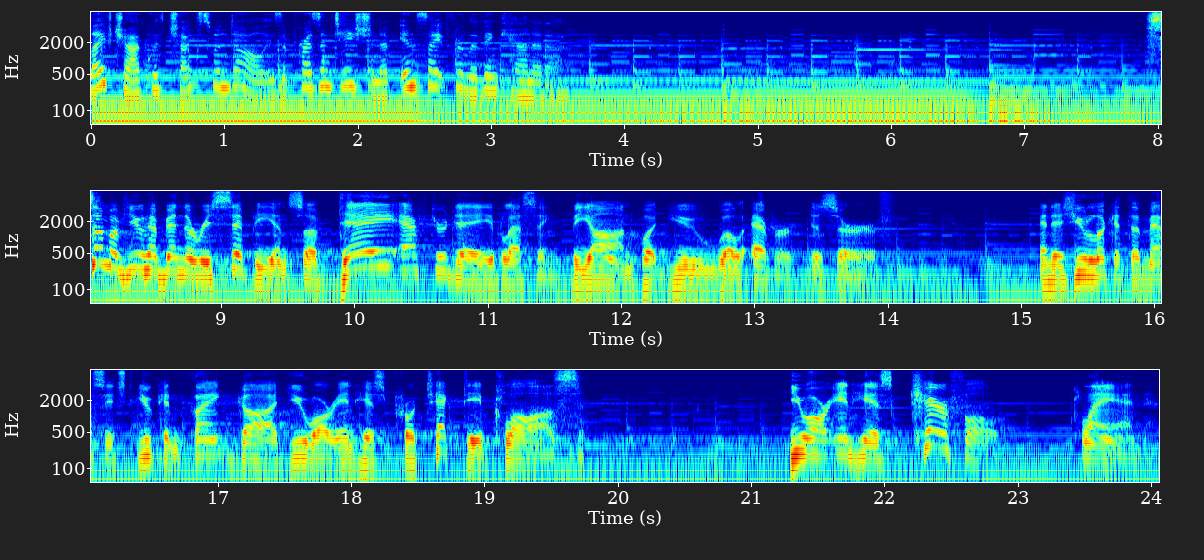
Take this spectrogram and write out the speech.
LifeTrac with Chuck Swindoll is a presentation of Insight for Living Canada. Some of you have been the recipients of day after day blessing beyond what you will ever deserve. And as you look at the message, you can thank God you are in His protective clause. You are in His careful plan,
